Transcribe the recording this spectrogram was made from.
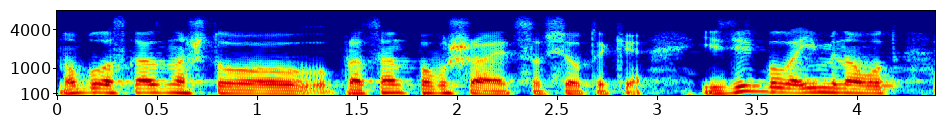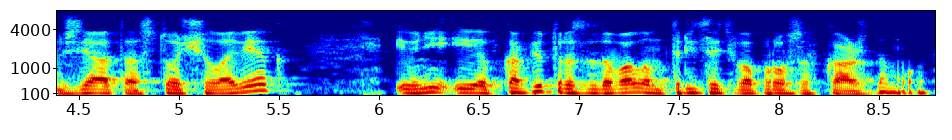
но было сказано, что процент повышается все-таки. И здесь было именно вот взято 100 человек, и, у них, и компьютер задавал им 30 вопросов каждому.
